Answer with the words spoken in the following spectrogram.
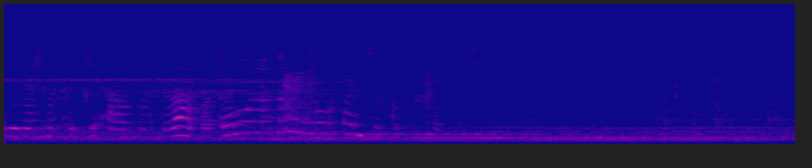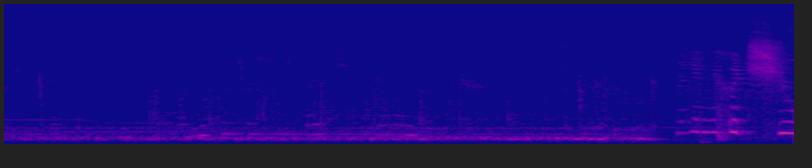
Я должна пройти Outlast 2, а потом уже другую концовку проходить. Мне придется туда идти, но я не хочу. Но я не хочу,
